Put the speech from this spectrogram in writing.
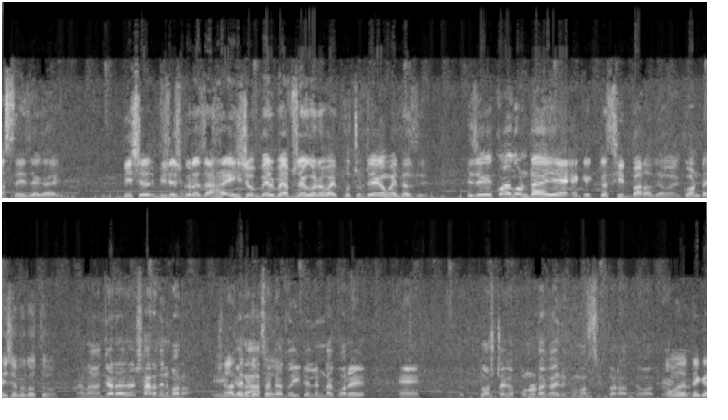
আছে এই জায়গায় বিশেষ বিশেষ করে যারা এইসবের ব্যবসা করে ভাই প্রচুর টাকা কামাইতেছে। এই জায়গায় কয় ঘন্টায় এক একটা সিট ভাড়া দেওয়া হয়? ঘণ্টা হিসাবে কত? না যারা সারাদিন ভাড়া। ইটালিয়ানরা করে হ্যাঁ দশ টাকা পনেরো টাকা এরকম সিট ভাড়া দেওয়া আমাদের থেকে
